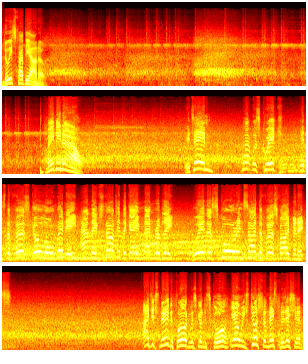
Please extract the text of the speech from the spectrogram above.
Luis Fabiano. Maybe now. It's in. That was quick. It's the first goal already, and they've started the game memorably with a score inside the first five minutes. I just knew the forward was going to score. He always does from this position.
